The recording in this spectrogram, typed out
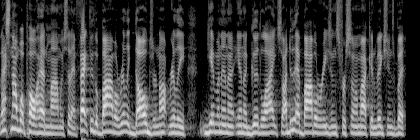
That's not what Paul had in mind when he said that. In fact, through the Bible, really, dogs are not really given in a, in a good light. So I do have Bible reasons for some of my convictions, but.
